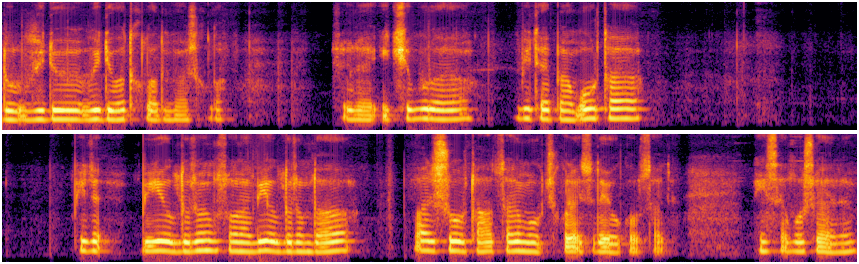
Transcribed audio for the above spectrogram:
Dur video videoya tıkladım yanlışlıkla. Şöyle iki buraya. Bir deprem ortaya. Bir de bir yıldırım sonra bir yıldırım daha. Bari şu ortağa atsaydım okçu kulesi de yok olsaydı. Neyse boş verelim.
